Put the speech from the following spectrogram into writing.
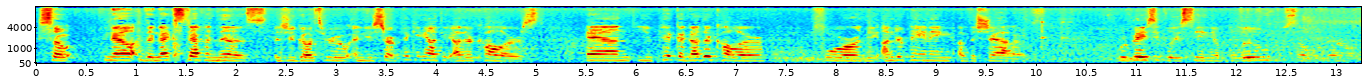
So now the next step in this is you go through and you start picking out the other colors and you pick another color for the underpainting of the shadows. We're basically seeing a blue, so we're going to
